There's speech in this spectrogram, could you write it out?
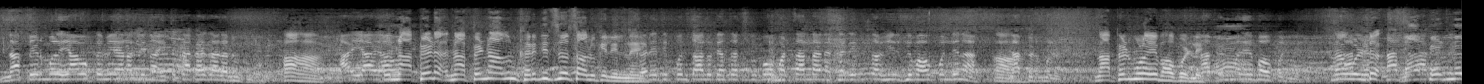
नापेडमुळे ही आवक कमी यायला लागली नाही इथं टाकाय जागा नव्हती? हा हा. हा या पण या- नाफेड नाफेडनं अजून खरेदीच चालू केलेली नाही. खरेदी पण चालू त्यांचा बोबाट चालला ना खरेदीचा ही ही भाव पडले ना हा. नापेडमुळे. नाफेडमुळे हे भाव पडले. नापेडमुळे हे भाव पडले. नाही, उलटं. नाफेडनं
